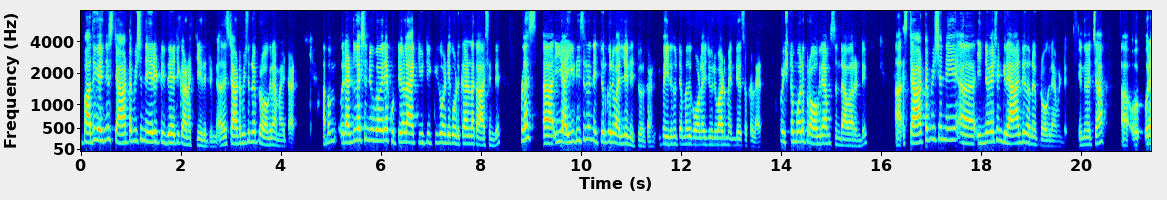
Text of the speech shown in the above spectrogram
അപ്പൊ അത് കഴിഞ്ഞ് സ്റ്റാർട്ട് മിഷൻ നേരിട്ട് ഇതുമായിട്ട് കണക്ട് ചെയ്തിട്ടുണ്ട്. അതായത് സ്റ്റാർട്ട് മിഷൻ ഒരു പ്രോഗ്രാം ആയിട്ടാണ്. അപ്പം രണ്ട് ലക്ഷം രൂപ വരെ കുട്ടികളെ ആക്ടിവിറ്റിക്ക് വേണ്ടി കൊടുക്കാനുള്ള കാശുണ്ട്. പ്ലസ് ഈ ഐ ഡിസിയുടെ നെറ്റ്വർക്ക് ഒരു വലിയ നെറ്റ്വർക്കാണ് ഇപ്പൊ ഇരുന്നൂറ്റമ്പത് കോളേജ് ഒരുപാട് മെന്റേഴ്സ് ഒക്കെ ഉള്ളതാണ്. അപ്പൊ ഇഷ്ടംപോലെ പ്രോഗ്രാംസ് ഉണ്ടാവാറുണ്ട്. സ്റ്റാർട്ടപ്പ് മിഷന് ഇന്നോവേഷൻ ഗ്രാൻഡ് എന്ന് പറഞ്ഞ പ്രോഗ്രാം ഉണ്ട്. എന്ന് വെച്ചാൽ ഒരു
